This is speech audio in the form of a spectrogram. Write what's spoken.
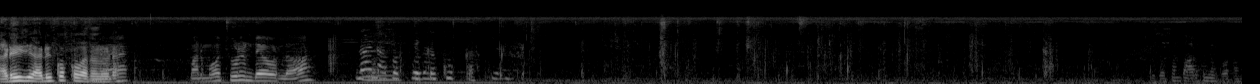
అడవి అడవి కుక్క పోతుంది కూడా మనము చూడండి దేవుడిలో కుక్క ఆడుకునే పోతాం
